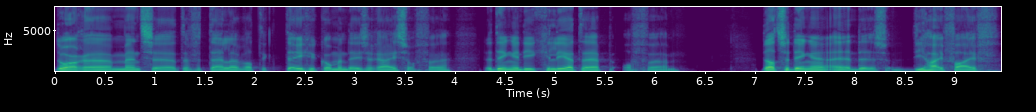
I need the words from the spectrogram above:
Door mensen te vertellen wat ik tegenkom in deze reis. Of de dingen die ik geleerd heb. Of dat soort dingen. Hè? Dus die high five.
